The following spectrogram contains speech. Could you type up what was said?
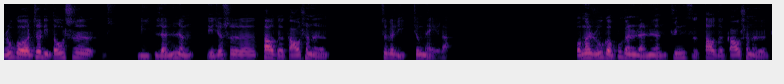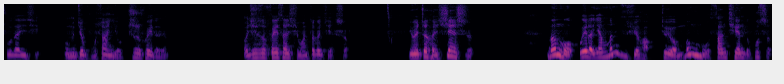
如果这里都是礼仁人，也就是道德高尚的人，这个礼就美了。我们如果不跟仁人、君子、道德高尚的人住在一起，我们就不算有智慧的人。我其实非常喜欢这个解释，因为这很现实。孟母为了让孟子学好，就有孟母三迁的故事。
